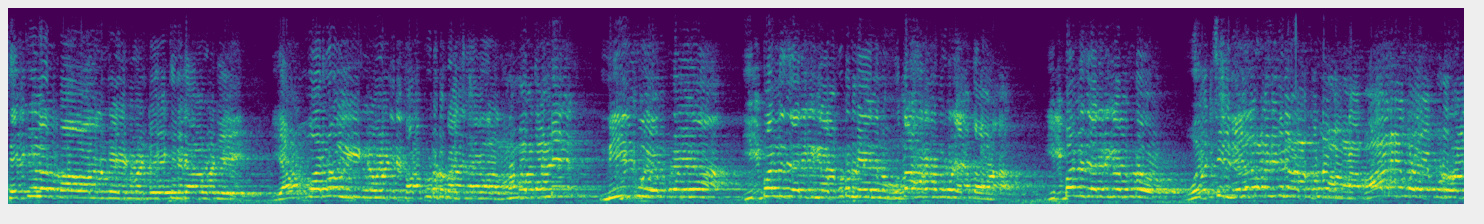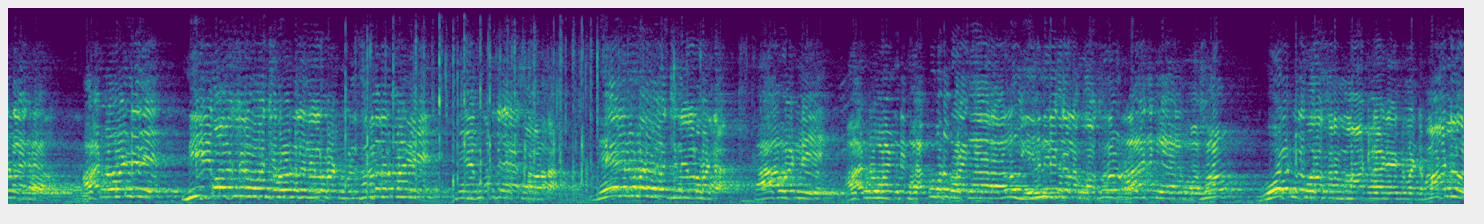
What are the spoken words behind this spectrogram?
సెక్యులర్ భావాలు ఉండేటువంటి వ్యక్తిని కాబట్టి ఎవ్వరూ ఇటువంటి తప్పుడు ప్రచారాలు నమ్మద్దండి. మీకు ఎప్పుడైనా ఇబ్బంది జరిగినప్పుడు నేను ఉదాహరణ కూడా చెప్తా ఉన్నా. ఇబ్బంది జరిగినప్పుడు వచ్చి నిలబడి నా కుటుంబం నా భార్య కూడా ఎప్పుడు రోడ్లకు రాదు అటువంటిది మీకోసం వచ్చి రోడ్లు నిలబడుతున్న సందర్భాన్ని నేను గుర్తు చేస్తా ఉన్నా నేను కూడా వచ్చి నిలబడ్డా కాబట్టి అటువంటి తప్పుడు ప్రచారాలు ఎన్నికల కోసం రాజకీయాల కోసం ఓట్ల కోసం మాట్లాడేటువంటి మాటలు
